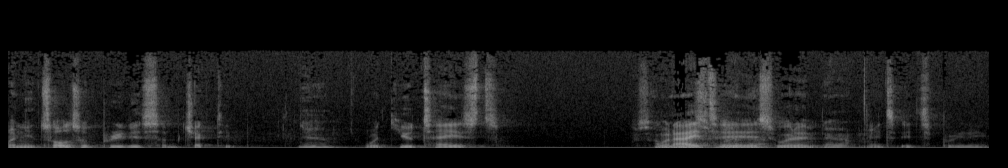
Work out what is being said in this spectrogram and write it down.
And it's also pretty subjective. yeah What you taste, what I else might not. taste, what yeah it's it's pretty.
